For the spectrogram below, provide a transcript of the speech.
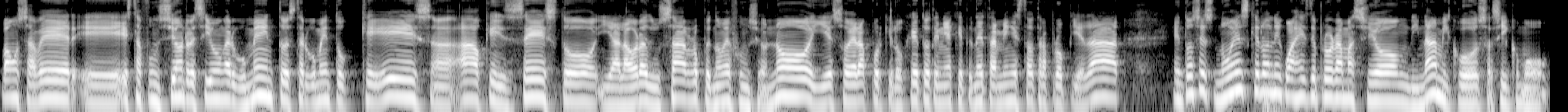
vamos a ver, eh, esta función recibe un argumento, este argumento qué es, ah, ah, ok, es esto, y a la hora de usarlo pues no me funcionó, y eso era porque el objeto tenía que tener también esta otra propiedad. Entonces, no es que los lenguajes de programación dinámicos, así como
